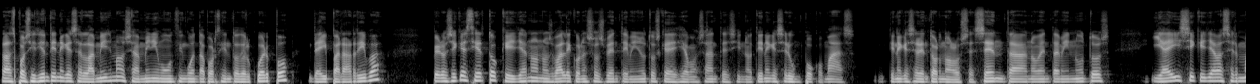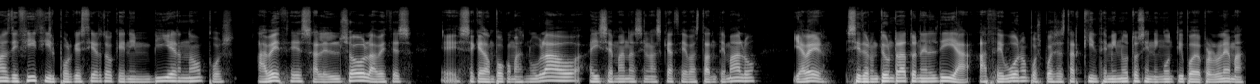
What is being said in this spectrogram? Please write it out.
La exposición tiene que ser la misma, o sea, mínimo un 50% del cuerpo, de ahí para arriba, pero sí que es cierto que ya no nos vale con esos 20 minutos que decíamos antes, sino tiene que ser un poco más. Tiene que ser en torno a los 60, 90 minutos. Y ahí sí que ya va a ser más difícil, porque es cierto que en invierno, pues a veces sale el sol, a veces eh, se queda un poco más nublado, hay semanas en las que hace bastante malo. Y a ver, si durante un rato en el día hace bueno, pues puedes estar 15 minutos sin ningún tipo de problema.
